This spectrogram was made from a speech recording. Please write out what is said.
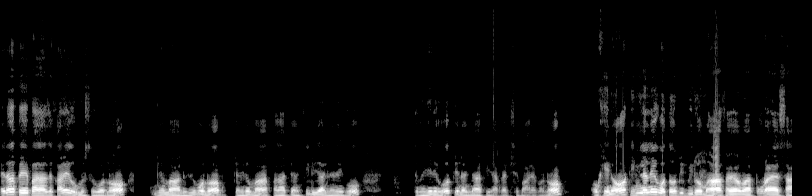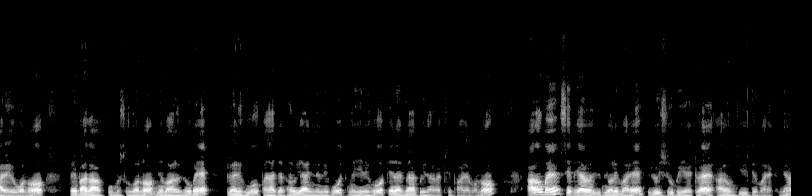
အဲ့တော့ဘယ်ဘာသာစကားတွေကိုမဆိုပေါ့နော်မြန်မာလူမျိုးပေါ့နော်ပြန်ပြီးတော့မှဘာသာပြန်ကြည့်လို့ရတဲ့နေကိုတကယ်ကြီးတွေကိုပြန်နိုင်ပြပေးတာပဲဖြစ်ပါတယ်ပေါ့နော်โอเคเนาะဒီနည်းလေးကိုအသုံးပြုပြီးတော့မှ Fiverr မှာပို့လာတဲ့စာတွေကိုပေါ့နော်ဘယ်ဘာသာကိုမဆိုပေါ့နော်မြန်မာလိုမျိုးပဲ လွယ်တကူဘာသာပြန်ထုတ်ရတဲ့လေးကိုငွေရင်းတွေကိုပြန်လည်မျှပေးတာဖြစ်ပါတယ်ပေါ့နော်အားလုံးပဲစင်ပြရမျှော်လင့်ပါတယ်ဗီဒီယိုရှုပေးရတဲ့အတွက်အားလုံးကျေးဇူးတင်ပါတယ်ခင်ဗျာ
